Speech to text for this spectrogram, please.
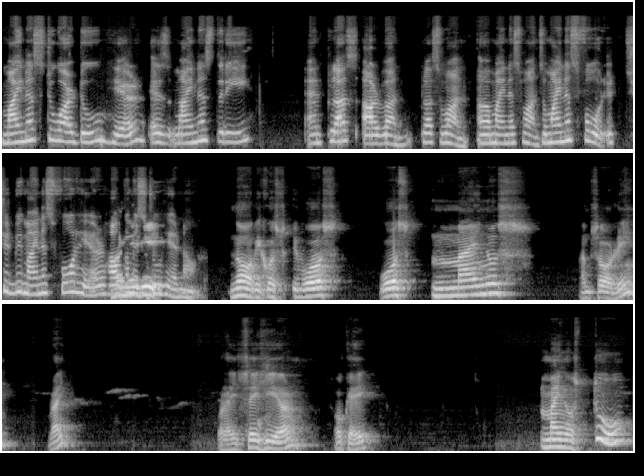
minus 2R2 here is minus 3 and plus R1 plus 1 uh, minus 1. So minus 4. It should be minus 4 here. How come it's 2 here now? No, because it was was minus. I'm sorry, right? What I say here, okay. Minus two,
